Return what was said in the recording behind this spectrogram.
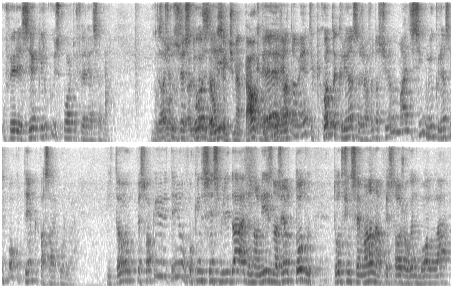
oferecer aquilo que o esporte oferece ali. Então, acho que os gestores. Aí, sentimental que tem. É, ali, né? exatamente. Quanta criança já foi? Nós tivemos mais de 5 mil crianças em pouco tempo que passaram por lá. Então, o pessoal que tem um pouquinho de sensibilidade, analise. Nós vemos todo, todo fim de semana o pessoal jogando bola lá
